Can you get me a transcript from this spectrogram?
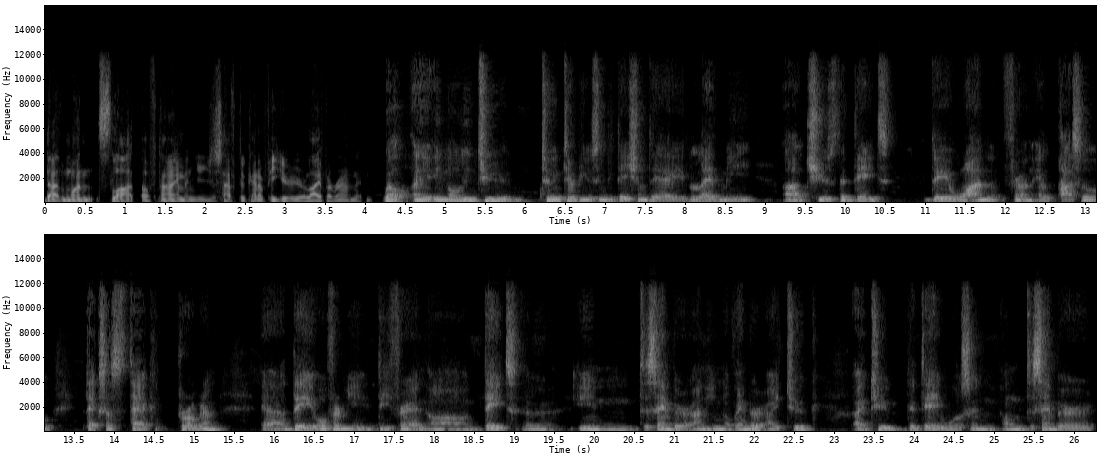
that one slot of time and you just have to kind of figure your life around it. Well in only two two interviews invitation they let me uh, choose the date the one from el paso texas tech program uh, they offer me different uh, dates in december and in november. I took i took the day was in on december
